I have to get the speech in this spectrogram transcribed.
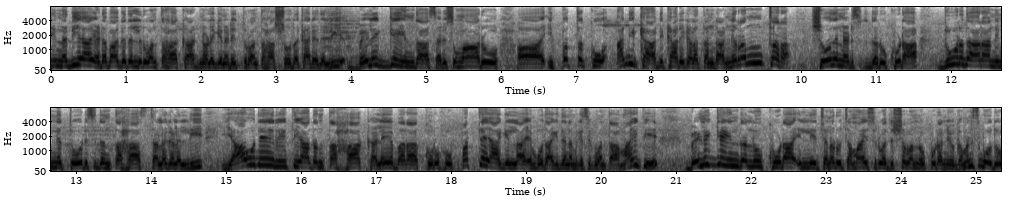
ಈ ನದಿಯ ಎಡಭಾಗದಲ್ಲಿರುವಂತಹ ಕಾಡಿನೊಳಗೆ ನಡೆಯುತ್ತಿರುವಂತಹ ಶೋಧ ಕಾರ್ಯದಲ್ಲಿ ಬೆಳಗ್ಗೆಯಿಂದ ಸರಿಸುಮಾರು ಇಪ್ಪತ್ತಕ್ಕೂ ಅಧಿಕ ಅಧಿಕಾರಿಗಳ ತಂಡ ನಿರಂತರ ಶೋಧನೆ ನಡೆಸುತ್ತಿದ್ದರೂ ಕೂಡ ದೂರದಾರ ನಿನ್ನೆ ತೋರಿಸಿದಂತಹ ಸ್ಥಳಗಳಲ್ಲಿ ಯಾವುದೇ ರೀತಿಯಾದಂತಹ ಕಳೇಬರ ಕುರುಹು ಪತ್ತೆಯಾಗಿಲ್ಲ ಎಂಬುದಾಗಿದೆ ನಮಗೆ ಸಿಗುವಂತಹ ಮಾಹಿತಿ. ಬೆಳಿಗ್ಗೆಯಿಂದಲೂ ಕೂಡ ಇಲ್ಲಿ ಜನರು ಜಮಾಯಿಸಿರುವ ದೃಶ್ಯವನ್ನು ಕೂಡ ನೀವು ಗಮನಿಸಬಹುದು.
